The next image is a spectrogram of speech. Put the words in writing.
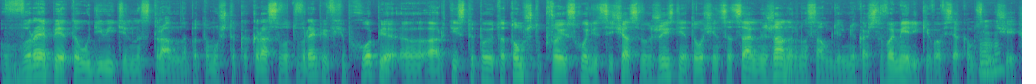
В рэпе это удивительно странно, потому что как раз вот в рэпе, в хип-хопе э, артисты поют о том, что происходит сейчас в их жизни. Это очень социальный жанр, на самом деле, мне кажется, в Америке во всяком случае. Угу.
